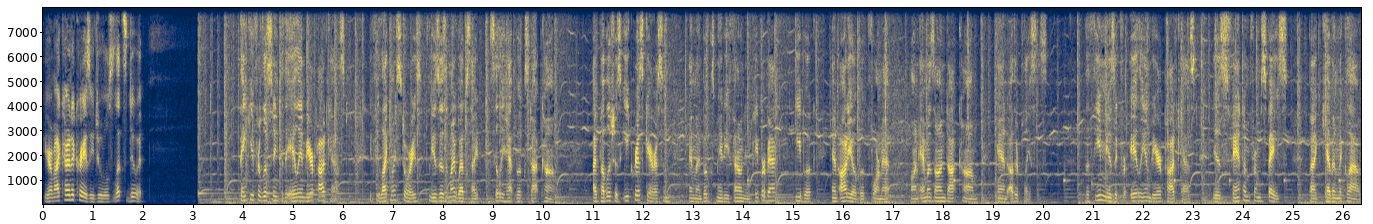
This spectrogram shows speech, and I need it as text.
You're my kind of crazy, Jules. Let's do it. Thank you for listening to the Alien Beer Podcast. If you like my stories, please visit my website, sillyhatbooks.com. I publish as E. Chris Garrison, and my books may be found in paperback, ebook, and audiobook format on Amazon.com and other places. The theme music for Alien Beer podcast is Phantom from Space by Kevin MacLeod.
